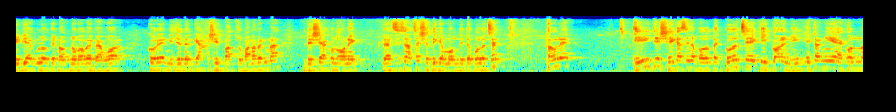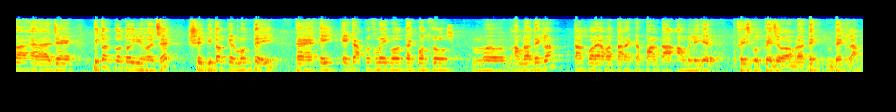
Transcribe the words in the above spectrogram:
মিডিয়াগুলোকে নগ্নভাবে ব্যবহার করে নিজেদেরকে হাসির পাত্র বানাবেন না। দেশে এখন অনেক ক্রাইসিস আছে, সেদিকে মন দিতে বলেছে। তাহলে এই যে শেখ হাসিনা পদত্যাগ করেছে, কি করেনি, এটা নিয়ে এখন যে বিতর্ক তৈরি হয়েছে, সেই বিতর্কের মধ্যেই এই, এটা প্রথমেই পদত্যাগ পত্র আমরা দেখলাম। তারপরে আবার তার একটা পাল্টা আওয়ামী লীগের ফেসবুক পেজেও আমরা দেখ- দেখলাম।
